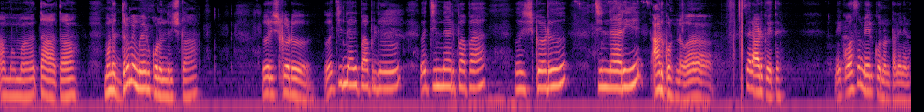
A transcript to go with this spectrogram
అమ్మమ్మ తాత. మన ఇద్దరం మేము మేలుకొని ఉంది రిష్కా. ఒరిష్కోడు రిష్కోడు ఓ చిన్నారి పాపలు. ఓ చిన్నారి పాప. ఒరిష్కోడు చిన్నారి ఆడుకుంటున్నావా? సరే ఆడుకో అయితే. నీకోసం మేల్కొని ఉంటాలే నేను.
